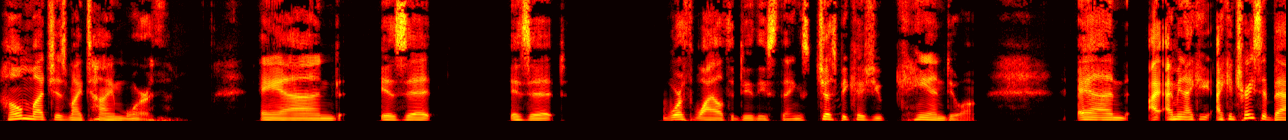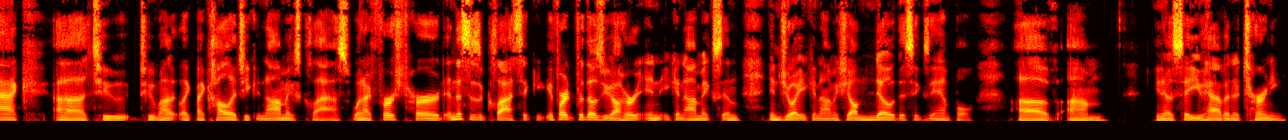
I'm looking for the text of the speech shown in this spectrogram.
how much is my time worth? And is it, is it worthwhile to do these things just because you can do them? And I, I mean, I can, I can trace it back, uh, to, to my, like my college economics class when I first heard, and this is a classic, if for, for those of y'all who are in economics and enjoy economics, y'all know this example of, um, you know, say you have an attorney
